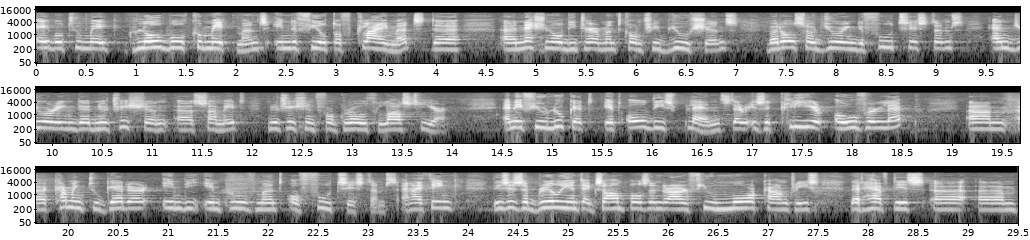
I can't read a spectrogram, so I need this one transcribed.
able to make global commitments in the field of climate, the uh, national determined contributions, but also during the food systems and during the nutrition uh, summit, Nutrition for Growth last year. And if you look at, at all these plans, there is a clear overlap um, uh, coming together in the improvement of food systems. And I think this is a brilliant example, and there are a few more countries that have this, uh, um,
